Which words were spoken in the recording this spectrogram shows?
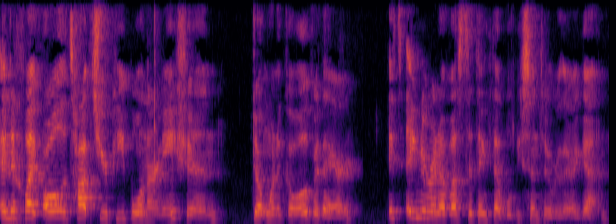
And if like all the top tier people in our nation don't want to go over there, it's ignorant of us to think that we'll be sent over there again.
